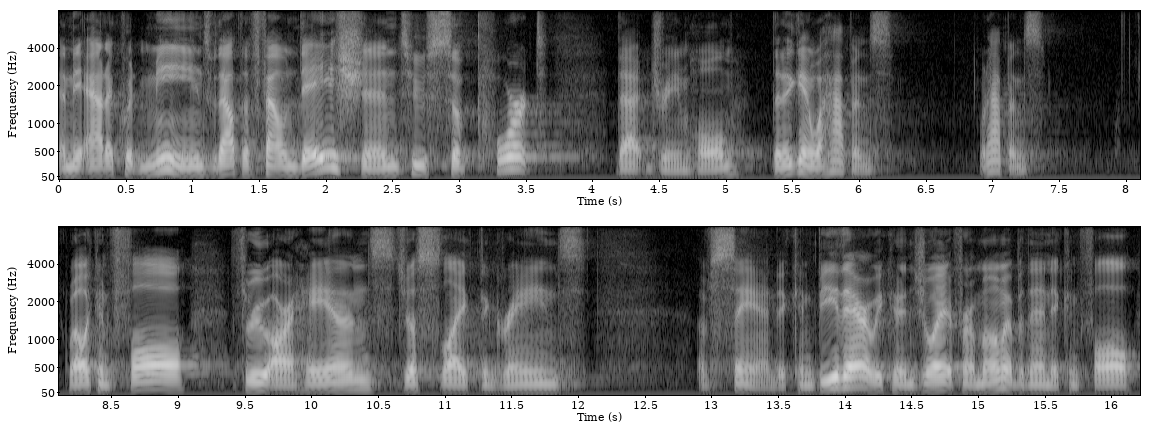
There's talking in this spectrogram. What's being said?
and the adequate means, without the foundation to support that dream home, then again, what happens? What happens? Well, it can fall through our hands just like the grains of sand. It can be there, we can enjoy it for a moment, but then it can fall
